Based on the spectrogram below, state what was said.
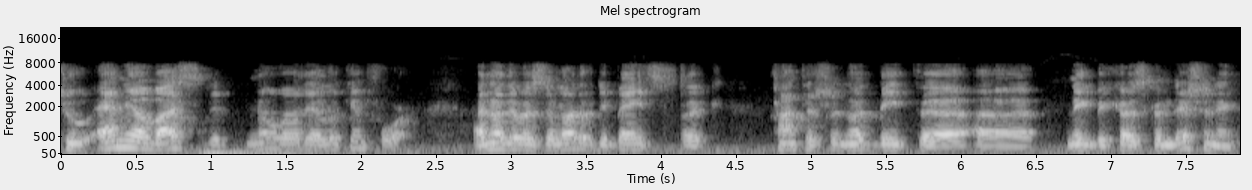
to any of us that know what they're looking for. I know there was a lot of debates like Hunter should not beat uh, uh, Nick because conditioning.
